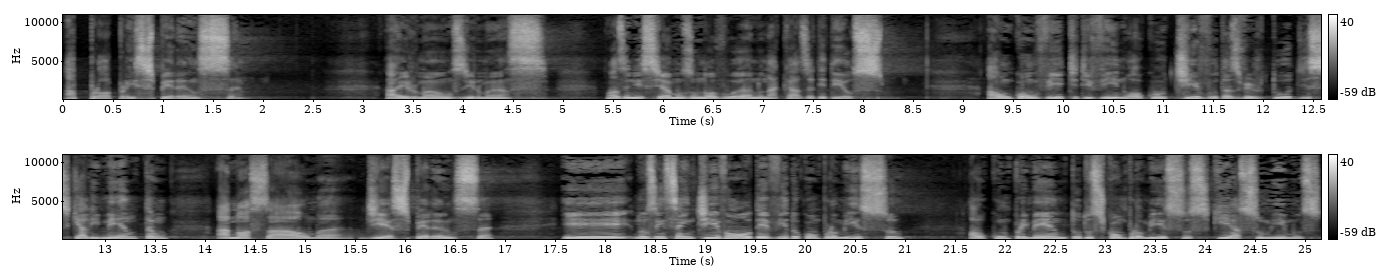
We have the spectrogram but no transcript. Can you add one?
a própria esperança. Ah, irmãos e irmãs, nós iniciamos um novo ano na casa de Deus. Há um convite divino ao cultivo das virtudes que alimentam a nossa alma de esperança e nos incentivam ao devido compromisso, ao cumprimento dos compromissos que assumimos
